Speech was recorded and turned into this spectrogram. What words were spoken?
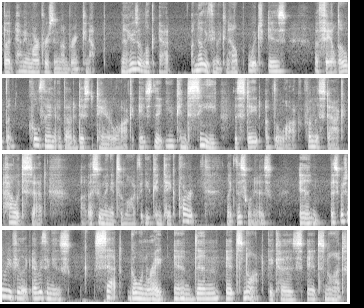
but having markers and numbering can help. Now here's a look at another thing that can help, which is a failed open. Cool thing about a disc detainer lock is that you can see the state of the lock from the stack, how it's set, uh, assuming it's a lock that you can take apart, like this one is, and especially when you feel like everything is set going right and then it's not because it's not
